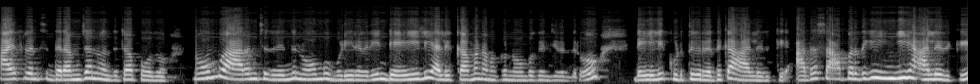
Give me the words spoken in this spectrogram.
ஹாய் ஃப்ரெண்ட்ஸ் இந்த ரம்ஜான் வந்துட்டா போதும். நோன்பு ஆரம்பிச்சதுலேருந்து நோன்பு முடிகிற வரையும் டெய்லி அழுக்காம நமக்கு நோன்பு கஞ்சி வந்துடும் டெய்லி கொடுத்துக்கிறதுக்கு ஆள் இருக்கு. அதை சாப்பிட்றதுக்கு இங்கேயும் ஆள் இருக்கு.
